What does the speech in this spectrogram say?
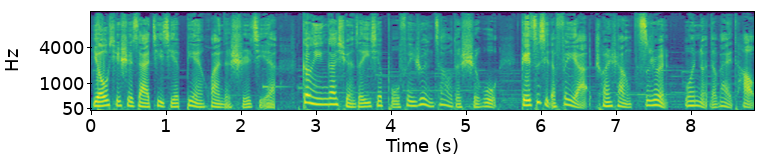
尤其是在季节变换的时节。更应该选择一些补肺润燥的食物，给自己的肺啊穿上滋润温暖的外套。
